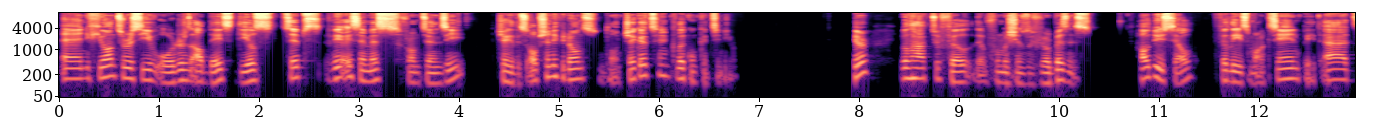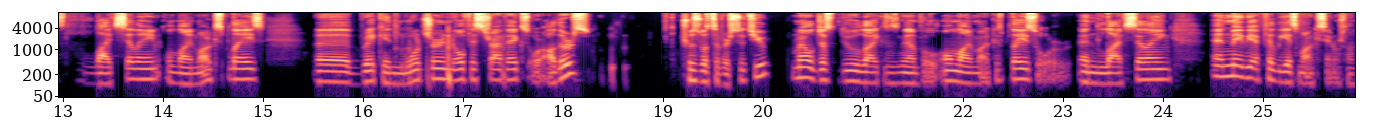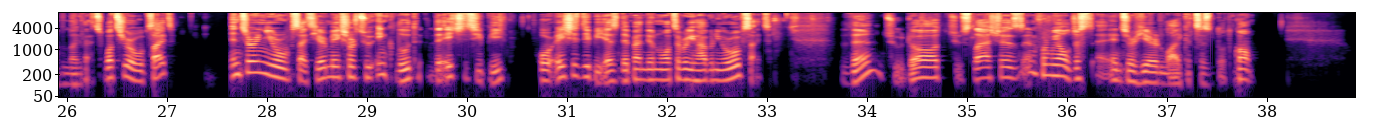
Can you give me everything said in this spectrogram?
And if you want to receive orders, updates, deals, tips via SMS from TrendZ, check this option. If you don't, don't check it and click on continue. Here, you'll have to fill the information of your business. How do you sell? Affiliates marketing, paid ads, live selling, online marketplace, uh, brick and mortar and office traffics, or others. Choose whatever suits you. I'll just do like, an example, online marketplace or and live selling, and maybe affiliates marketing or something like that. So what's your website? Enter in your website here. Make sure to include the HTTP or HTTPS, depending on whatever you have on your website then two dot, two slashes, and for me, I'll just enter here like it says.com.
